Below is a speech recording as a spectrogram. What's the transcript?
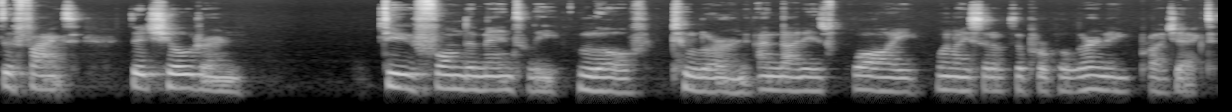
the fact that children do fundamentally love to learn. And that is why, when I set up the Purple Learning Project,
